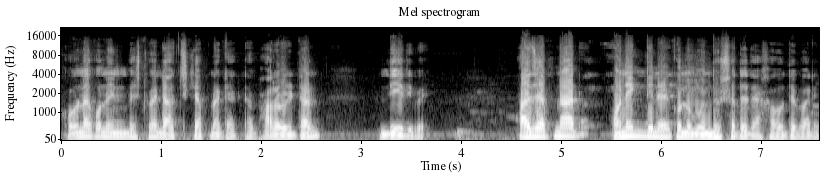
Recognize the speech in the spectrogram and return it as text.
কোনো না কোনো ইনভেস্টমেন্ট আজকে আপনাকে একটা ভালো রিটার্ন দিয়ে দিবে। আজ আপনার অনেক দিনের কোনো বন্ধুর সাথে দেখা হতে পারে,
